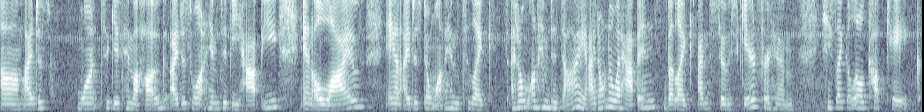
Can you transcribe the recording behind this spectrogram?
Um, I just want to give him a hug. I just want him to be happy and alive and I just don't want him to like I don't want him to die. I don't know what happens, but like I'm so scared for him. He's like a little cupcake.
